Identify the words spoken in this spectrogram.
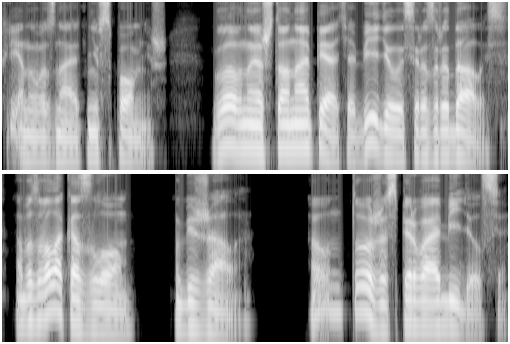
Хрен его знает, не вспомнишь. Главное, что она опять обиделась и разрыдалась, обозвала козлом, убежала. А он тоже сперва обиделся,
